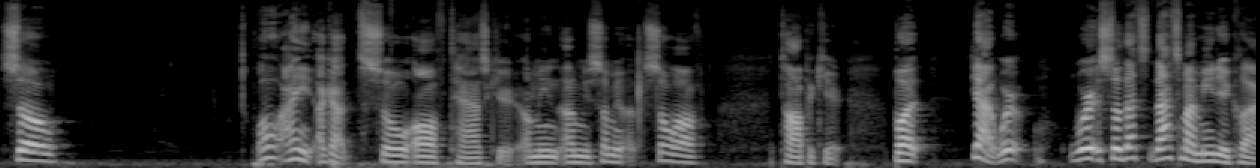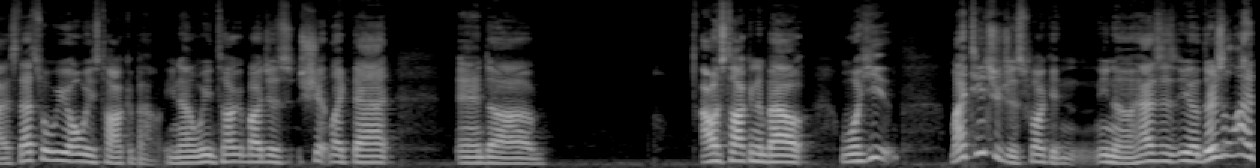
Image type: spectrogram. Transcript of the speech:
So, oh, I I got so off task here. I mean, I mean, so so off topic here. But yeah, we're we're so that's that's my media class. That's what we always talk about. You know, we talk about just shit like that. And uh, I was talking about well, he my teacher just fucking you know has his you know there's a lot of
